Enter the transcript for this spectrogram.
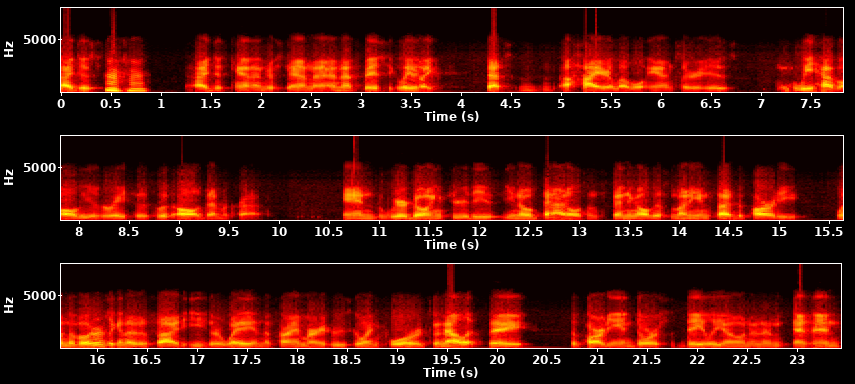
I just Mm-hmm. I just can't understand that. And that's basically like that's a higher level answer is we have all these races with all Democrats and we're going through these, you know, battles and spending all this money inside the party when the voters are going to decide either way in the primary who's going forward. So now let's say the party endorsed De Leon and then and then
